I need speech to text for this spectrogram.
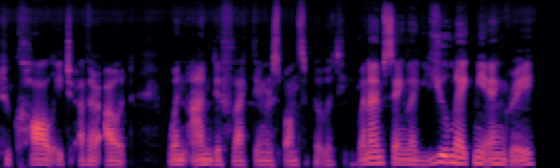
to call each other out when i'm deflecting responsibility. When i'm saying like you make me angry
